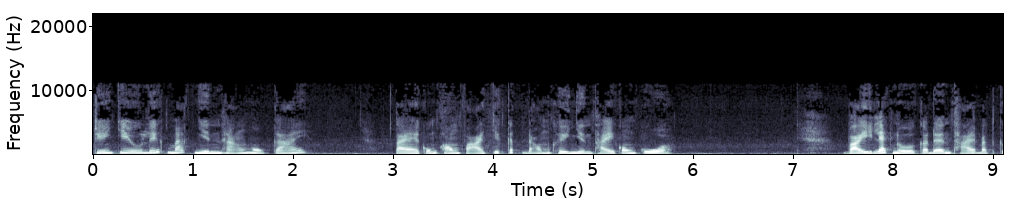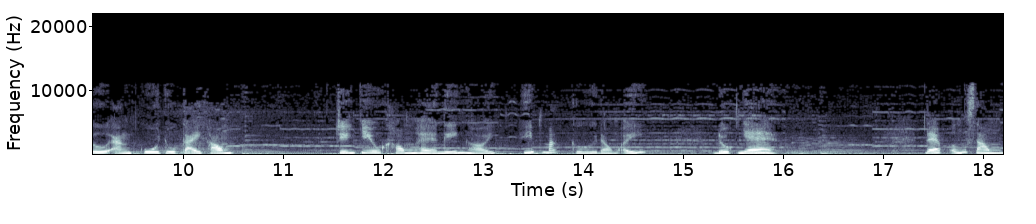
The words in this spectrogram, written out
Triển chiêu liếc mắt nhìn hắn một cái. Ta cũng không phải chỉ kích động khi nhìn thấy con cua. Vậy lát nữa có đến Thái Bạch Cư ăn cua chua cay không? Triển chiêu không hề nghĩ ngợi, hiếp mắt cười đồng ý. Được nha. Đáp ứng xong,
